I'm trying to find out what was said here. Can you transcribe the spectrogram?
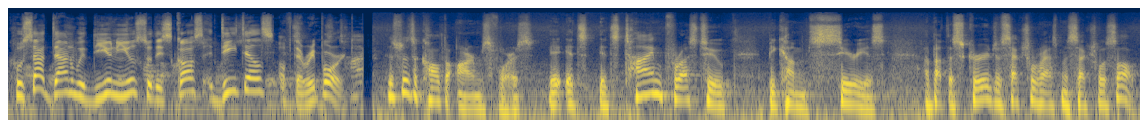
who sat down with U to discuss details of the report. This was a call to arms for us. It's, it's time for us to become serious about the scourge of sexual harassment, sexual assault.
